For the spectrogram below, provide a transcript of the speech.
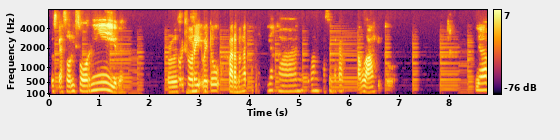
Terus kayak sorry sorry gitu. Terus sorry sorry itu parah banget Iya kan, itu kan pasti mereka tahu lah gitu. Ya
